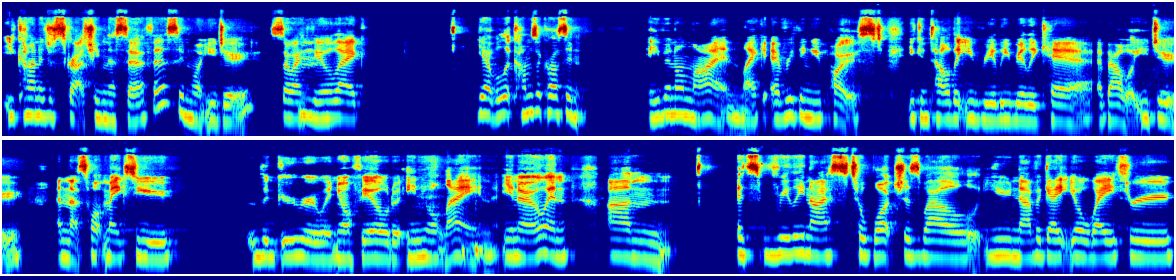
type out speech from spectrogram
you're kind of just scratching the surface in what you do so i mm. feel like yeah well it comes across in even online, like everything you post, you can tell that you really, really care about what you do. And that's what makes you the guru in your field or in your lane, you know? And um, it's really nice to watch as well. You navigate your way through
